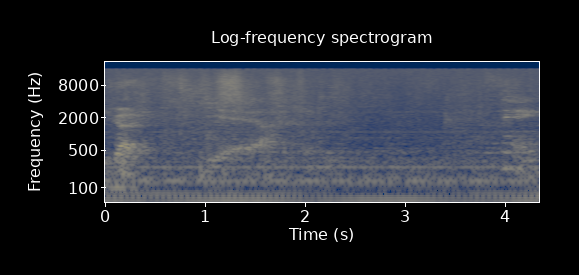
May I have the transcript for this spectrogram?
You got it. Yeah. I think.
